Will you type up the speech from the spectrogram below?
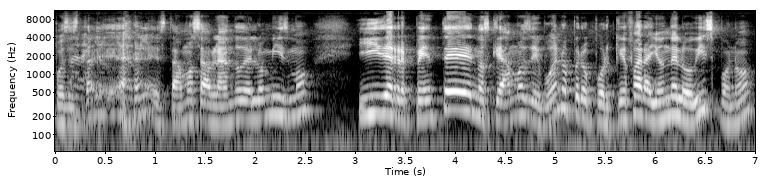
pues estamos hablando de lo mismo. Y de repente nos quedamos de, bueno, pero ¿por qué Farallón del Obispo, no?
